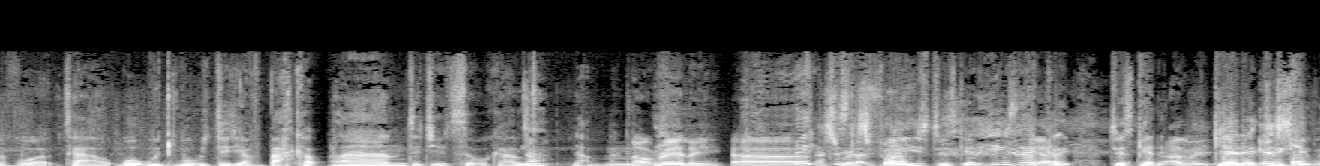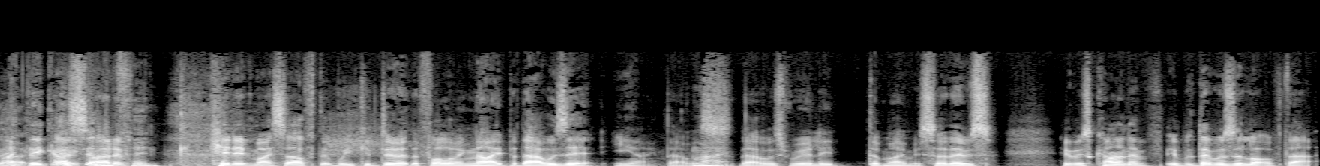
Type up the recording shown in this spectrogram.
have worked out? What would what would- did you have a backup plan? Did you sort of go? No. no. not really. Uh, That's Just where it's like, fun. Please just get it. Exactly. Just get it. I mean, get it. get make it work. I think I Get kind of something. kidded myself that we could do it the following night, but that was it. You know, that was Right. that was really the moment. So there was, it was kind of, it was, there was a lot of that.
